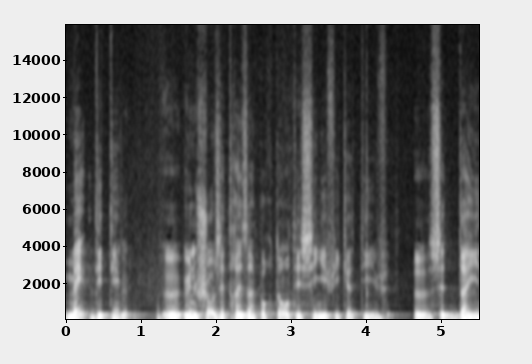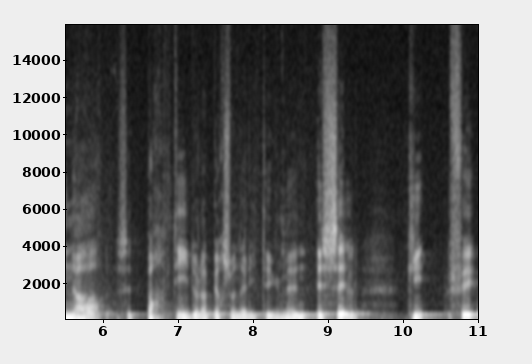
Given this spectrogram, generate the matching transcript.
Mais, dit-il, euh, une chose est très importante et significative, euh, cette daïna, cette partie de la personnalité humaine, est celle qui fait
